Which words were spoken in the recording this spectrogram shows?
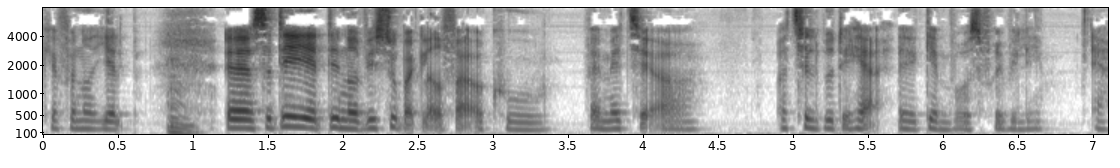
kan få noget hjælp. Mm. Øh, så det, det er noget, vi er super glade for at kunne være med til at, at tilbyde det her øh, gennem vores frivillige. Ja.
